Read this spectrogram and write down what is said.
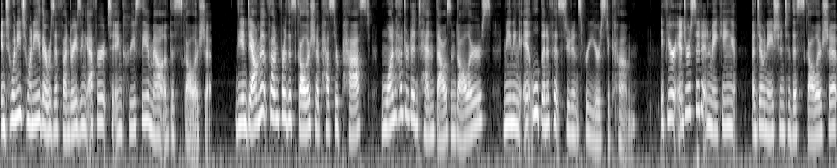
In 2020, there was a fundraising effort to increase the amount of the scholarship. The endowment fund for the scholarship has surpassed $110,000, meaning it will benefit students for years to come. If you're interested in making a donation to this scholarship,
